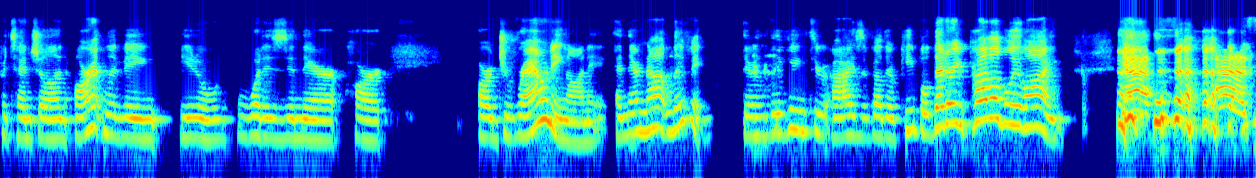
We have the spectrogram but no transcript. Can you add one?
potential and aren't living you know what is in their heart are drowning on it and they're not living. They're mm-hmm. living through eyes of other people that are probably lying. Yes, yes.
